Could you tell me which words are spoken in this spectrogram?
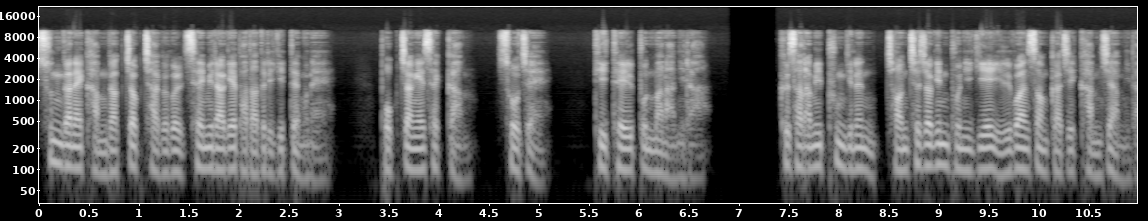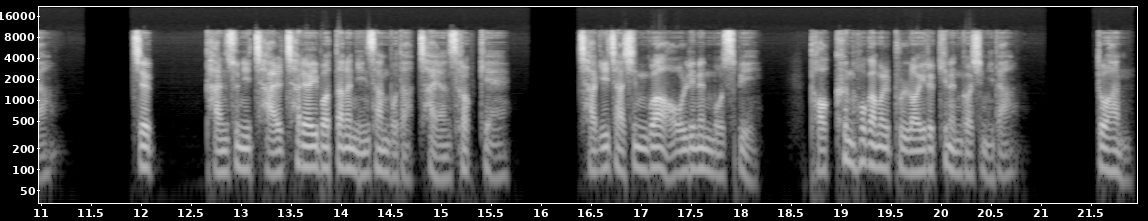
순간의 감각적 자극을 세밀하게 받아들이기 때문에 복장의 색감, 소재, 디테일뿐만 아니라 그 사람이 풍기는 전체적인 분위기의 일관성까지 감지합니다. 즉, 단순히 잘 차려입었다는 인상보다 자연스럽게 자기 자신과 어울리는 모습이 더 큰 호감을 불러일으키는 것입니다. 또한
